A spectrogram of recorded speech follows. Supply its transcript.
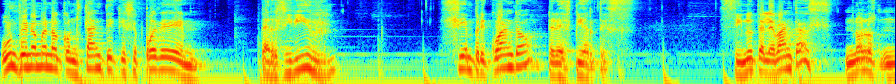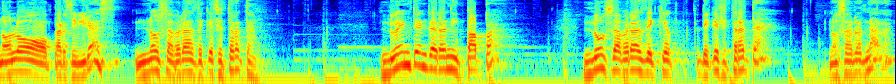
Un fenómeno constante que se puede percibir siempre y cuando te despiertes. Si no te levantas, no lo, percibirás, no sabrás de qué se trata. No entenderás ni papa, no sabrás de qué, de qué se trata, no sabrás nada.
